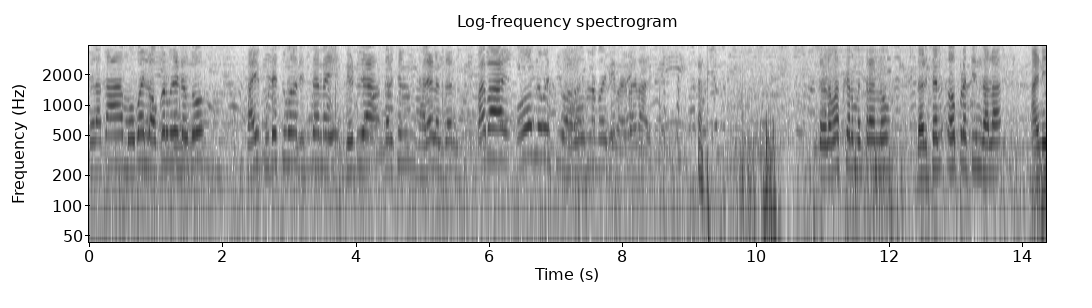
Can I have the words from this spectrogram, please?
तर आता मोबाईल लॉकरमध्ये ठेवतो. काही फुटेज तुम्हाला दिसणार नाही. भेटूया दर्शन झाल्यानंतर. बाय बाय. ओम नमः शिवाय. ओम नमः शिवाय. Bye bye. तर नमस्कार मित्रांनो. दर्शन अप्रतिम झाला. आणि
